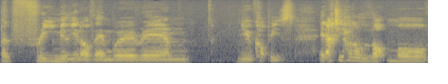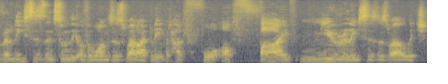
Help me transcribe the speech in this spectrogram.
about 3 million of them were um, new copies. It actually had a lot more releases than some of the other ones as well. I believe it had four or five new releases as well, which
